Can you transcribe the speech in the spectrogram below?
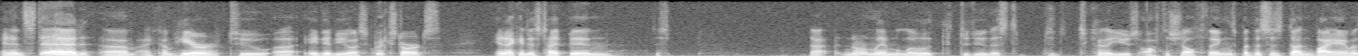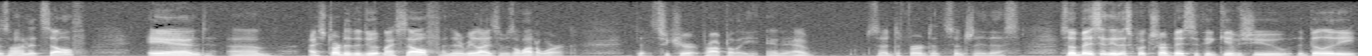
And instead, um, I come here to uh, AWS Quick Starts, and I can just type in now, normally I'm loath to do this to, to, to kind of use off-the-shelf things, but this is done by Amazon itself. And um, I started to do it myself, and then realized it was a lot of work to secure it properly. And I've so deferred to essentially this. So basically, this quick start basically gives you the ability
